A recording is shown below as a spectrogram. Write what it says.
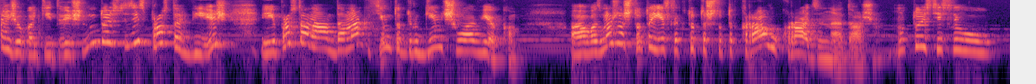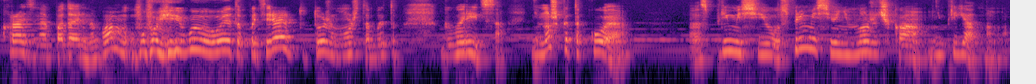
еще какие-то вещи. Ну, то есть здесь просто вещь, и просто она отдана каким-то другим человеком. А, возможно, что-то, если кто-то что-то крал, украденное даже. Ну, то есть, если украденное подарено вам, и вы это потеряли, то тоже может об этом говориться. Немножко такое Э, с примесью, с примесью немножечко неприятного.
